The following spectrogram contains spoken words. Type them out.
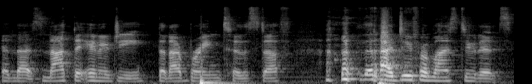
and that's not the energy that I bring to the stuff that I do for my students.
